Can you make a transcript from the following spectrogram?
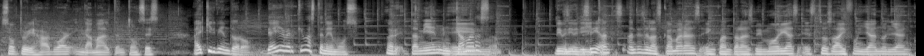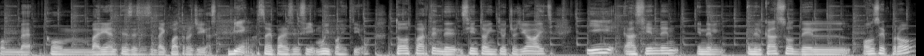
software y hardware en gama alta. Entonces hay que ir viendo. De ahí a ver qué más tenemos. también en cámaras. Em, Dime, dime, Sí, antes, antes de las cámaras, en cuanto a las memorias, estos iPhone ya no llegan con, con variantes de 64 GB. Bien. Esto me parece, sí, muy positivo. Todos parten de 128 GB y ascienden, en el, en el caso del 11 Pro,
